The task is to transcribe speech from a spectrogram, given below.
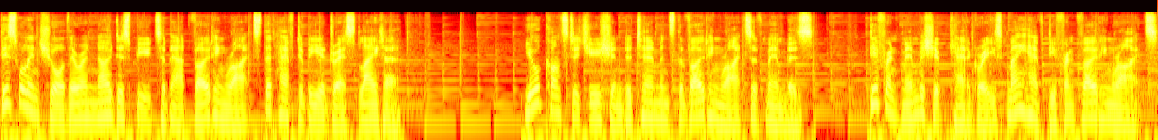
This will ensure there are no disputes about voting rights that have to be addressed later. Your constitution determines the voting rights of members. Different membership categories may have different voting rights.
